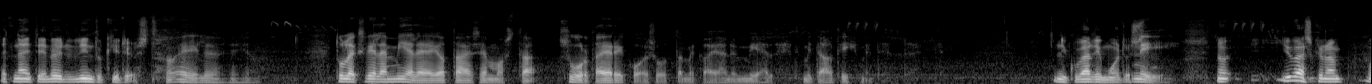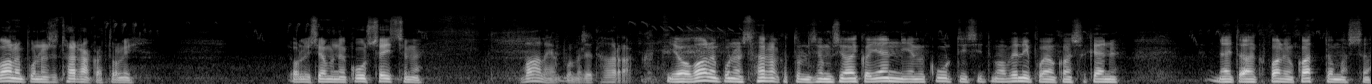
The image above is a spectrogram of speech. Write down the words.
että näitä ei löydy lintukirjoista. No ei löydy, joo. Tuleeko vielä mieleen jotain semmoista suurta erikoisuutta, mikä on jäänyt mieleen, että mitä olet ihmetellyt? Niin kuin värimuodossa? Niin. No Jyväskylän vaaleanpunaiset harakat oli, oli semmoinen 6-7. Vaaleanpunaiset harakat? Joo, vaaleanpunaiset harakat oli semmoisia aika jänniä. Me kuultiin siitä, mä velipojan kanssa käynyt näitä aika paljon katsomassa.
